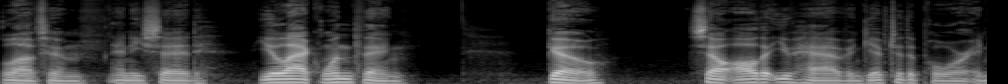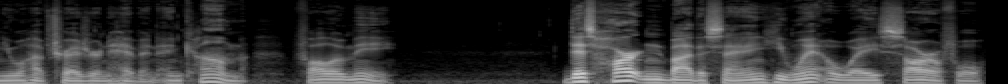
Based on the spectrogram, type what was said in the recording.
loved him. And he said, You lack one thing. Go, sell all that you have and give to the poor, and you will have treasure in heaven. And come, follow me. Disheartened by the saying, he went away sorrowful,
